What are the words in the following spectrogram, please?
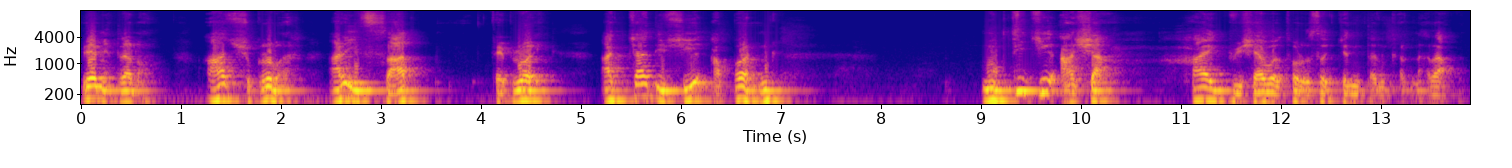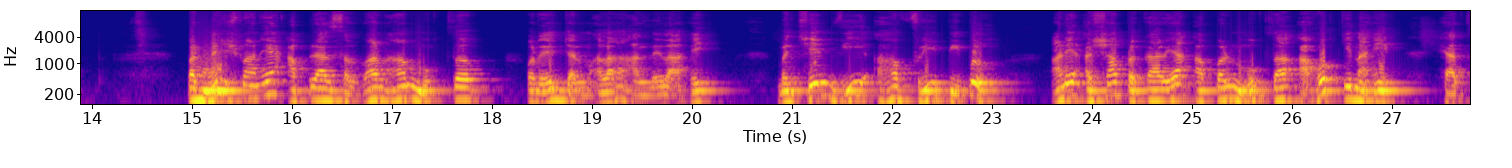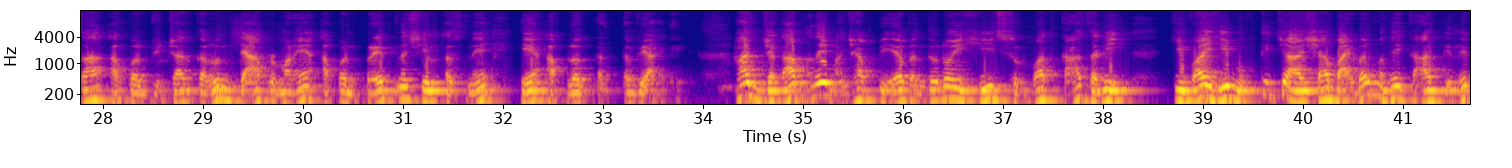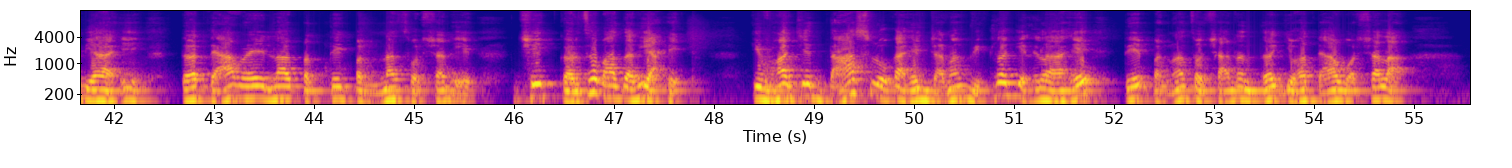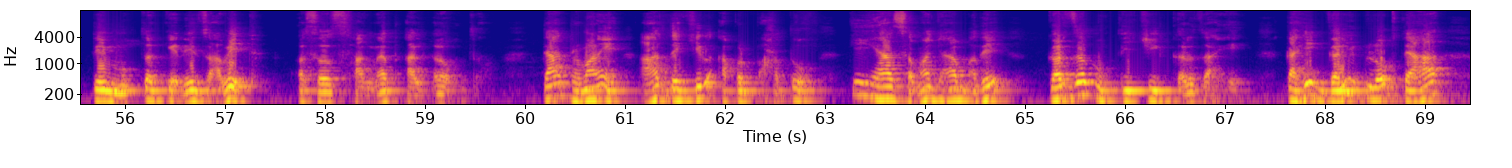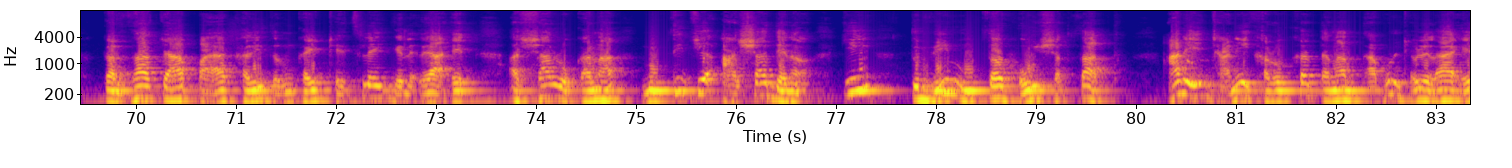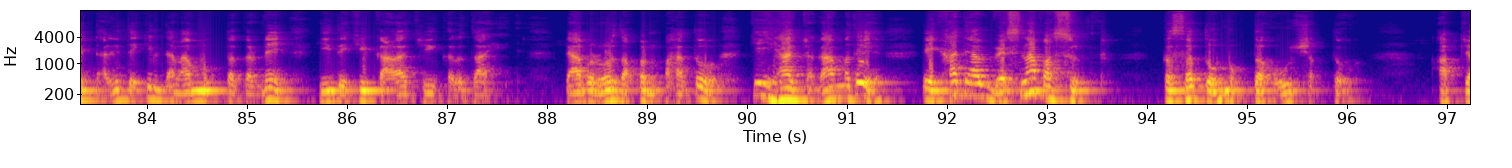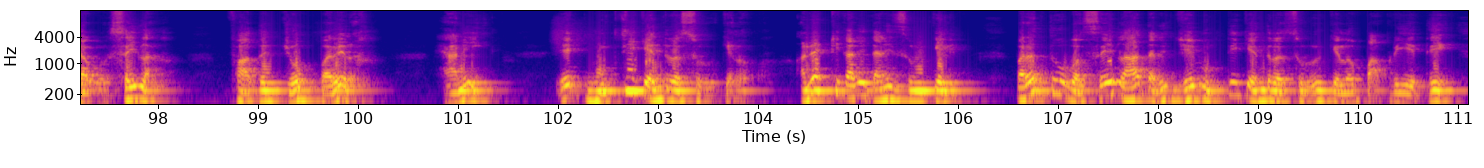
प्रिय मित्रांनो आज शुक्रवार आणि सात फेब्रुवारी. आजच्या दिवशी आपण मुक्तीची आशा हा एक विषयावर थोडंसं चिंतन करणार आहोत. परमेश्वराने आपल्या सर्वांना मुक्तपणे जन्माला आणलेला आहे. म्हणजे वी आर फ्री पीपल आणि अशा प्रकारे आपण मुक्त आहोत की नाही? ह्याचा आपण विचार करून त्याप्रमाणे आपण प्रयत्नशील असणे हे आपलं कर्तव्य आहे. हा जगामध्ये माझ्या प्रिय बंधूंनो ही सुरुवात का झाली किंवा ही मुक्तीची आशा बायबलमध्ये का दिलेली आहे? तर त्यावेळेला प्रत्येक पन्नास वर्षाने जे कर्जबाजारी आहेत किंवा जे दास लोक आहेत ज्यांना विकलं गेलेलं आहे ते पन्नास वर्षानंतर किंवा त्या वर्षाला ते मुक्त केले जावेत. असं सांगण्यात आलं होतं. त्याप्रमाणे आज देखील आपण पाहतो की ह्या समाजामध्ये कर्जमुक्तीची गरज आहे. काही गरीब लोक त्या कर्जाच्या पायाखाली जणू काही ठेचले गेलेले आहेत. अशा लोकांना मुक्तीची आशा देणं की तुम्ही मुक्त होऊ शकतात. आणि ज्याने खरोखर त्यांना दाबून ठेवलेलं आहे त्यांनी देखील त्यांना मुक्त करणे ही देखील काळाची गरज आहे. त्याबरोबरच आपण पाहतो की ह्या जगामध्ये एखाद्या व्यसनापासून कसं तो मुक्त होऊ शकतो. आपल्या वसईला फादर जो परेरा ह्यांनी एक मुक्ती केंद्र सुरू केलं. अनेक ठिकाणी त्यांनी सुरू केली. परंतु वसईला त्यांनी जे मुक्ती केंद्र सुरू केलं पापडी येथे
